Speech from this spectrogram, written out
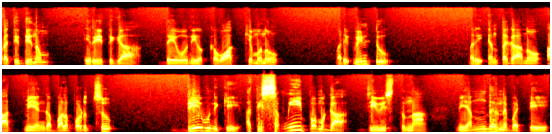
ప్రతిదినం ఈ రీతిగా దేవుని యొక్క వాక్యమును మరి వింటూ మరి ఎంతగానో ఆత్మీయంగా బలపడుచు దేవునికి అతి సమీపముగా జీవిస్తున్న మీ అందరిని బట్టి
